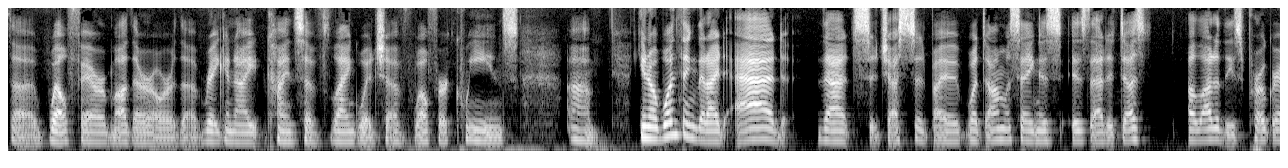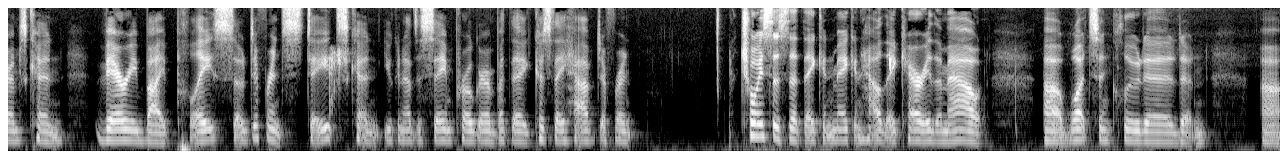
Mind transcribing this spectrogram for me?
the welfare mother or the reaganite kinds of language of welfare queens. Um, you know one thing that i'd add that's suggested by what don was saying is is that it does a lot of these programs can vary by place. So different states can you can have the same program but they because they have different choices that they can make and how they carry them out, uh, what's included, and uh,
